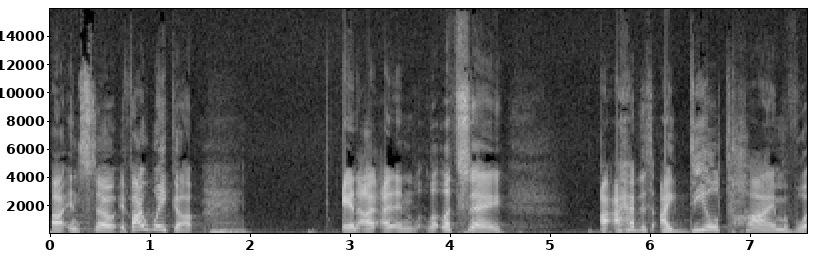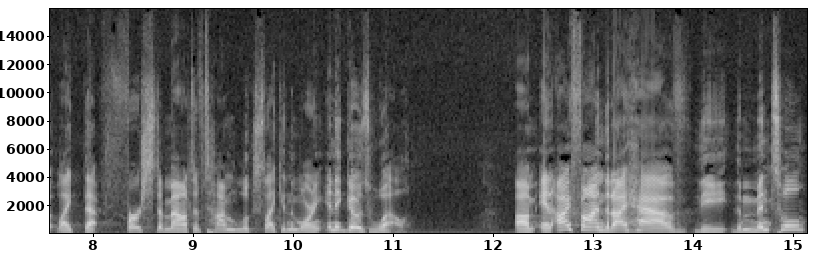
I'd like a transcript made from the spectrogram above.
Uh, and so if I wake up and I, I and let's say I have this ideal time of what like that first amount of time looks like in the morning, and it goes well. Um, and I find that I have the the mental,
